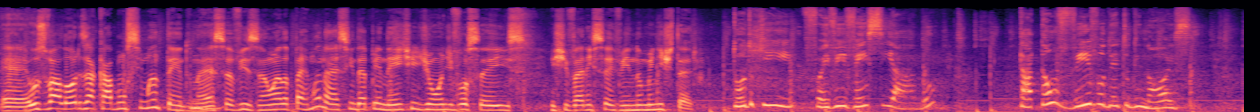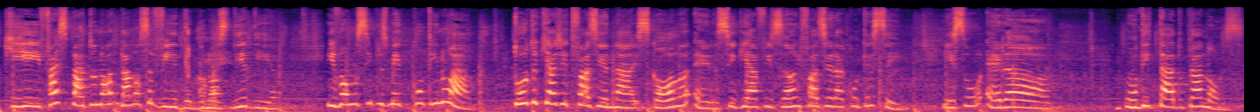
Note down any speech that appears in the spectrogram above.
é, os valores acabam se mantendo, né? Essa visão ela permanece independente de onde vocês estiverem servindo no ministério. Tudo que foi vivenciado tá tão vivo dentro de nós que faz parte no, da nossa vida, do Amém. nosso dia a dia. E vamos simplesmente continuar. Tudo que a gente fazia na escola era seguir a visão e fazer acontecer. Isso era um ditado para nós.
